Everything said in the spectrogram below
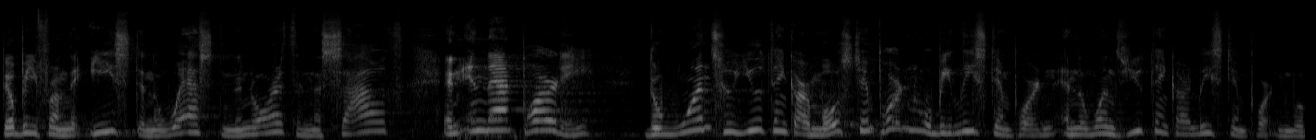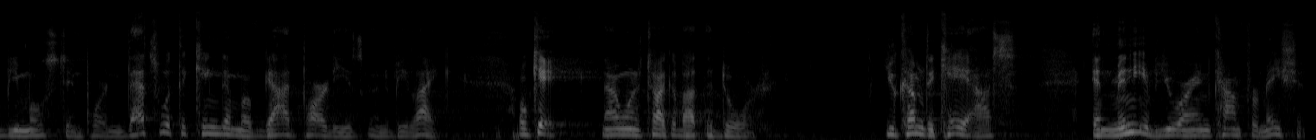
They'll be from the east and the west and the north and the south. And in that party, the ones who you think are most important will be least important, and the ones you think are least important will be most important. That's what the kingdom of God party is going to be like. Okay, now I want to talk about the door. You come to chaos, and many of you are in confirmation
